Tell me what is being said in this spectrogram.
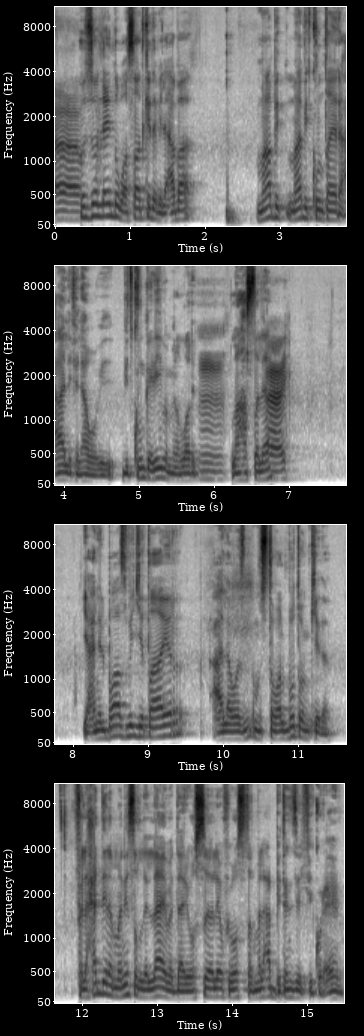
آه، هو الزول اللي عنده باصات كده بيلعبها. ما بت ما بتكون طايرة عالي في الهواء بتكون قريبة من الأرض. لاحظت لها؟ يعني الباص بيجي طاير على وزن مستوى البطن كده. فلحد لما يصل للاعب اللي داير يوصلها له في وسط الملعب بتنزل في كرعينه.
